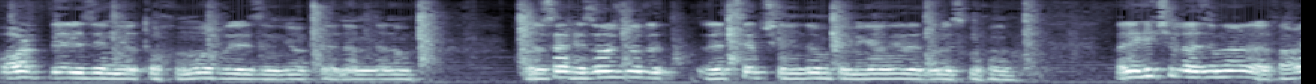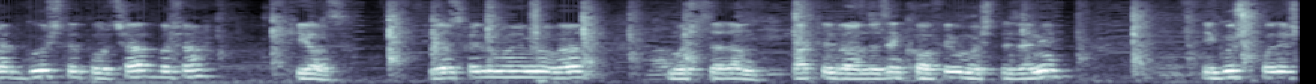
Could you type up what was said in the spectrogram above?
آرد بریزین یا تخم بریزین یا که نمی‌دونم. خلاصه هزار جور رسپت شنیدم که میگن این درست می‌کنم. ولی هیچی لازم نداره. فقط گوشت پرچرب باشه پیاز. پیاز خیلی مهمه و مشت زدن. وقتی به اندازه کافی مشت بزنی این گوشت خودش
